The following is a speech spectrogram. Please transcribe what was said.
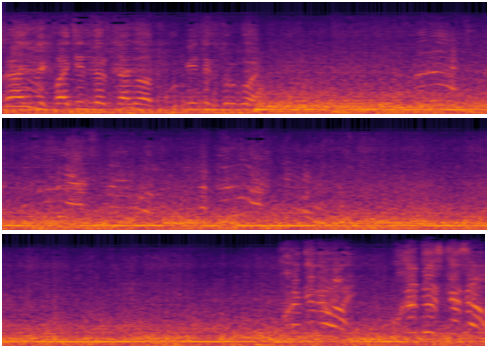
Раненых в один вертолет, убитых в другой. Уходи давай! Уходи, сказал!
